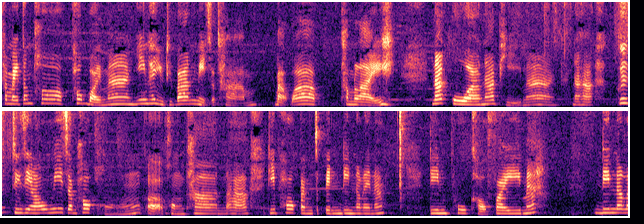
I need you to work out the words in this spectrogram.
ทำไมต้องพอกพอกบ่อยมาก ยิ่งถ้าอยู่ที่บ้านเมดจะถามแบบว่าทำอะไรน่ากลัวน่าผีมากนะคะก็จริงๆแล้วมี่จะพอกของอของทานนะคะ ที่พอกไปมันจะเป็นดินอะไรนะ ดินภูเขาไฟไหมดินอะไร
